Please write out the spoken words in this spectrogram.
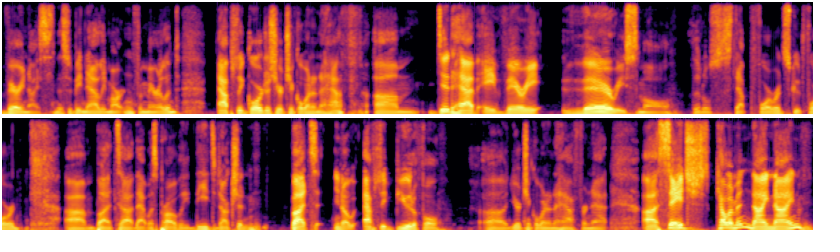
Very nice. This would be Natalie Martin from Maryland. Absolutely gorgeous year Yurchenko one and a half. Um, did have a very, very small little step forward, scoot forward. Um, but uh, that was probably the deduction. But, you know, absolutely beautiful uh, Yurchenko one and a half for Nat. Uh, Sage Kellerman, nine nine.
